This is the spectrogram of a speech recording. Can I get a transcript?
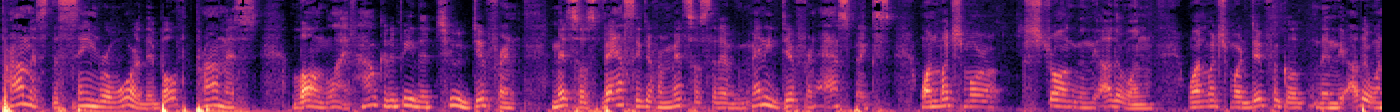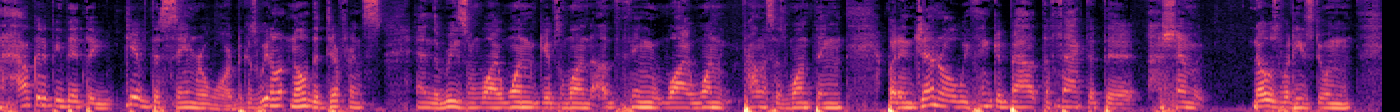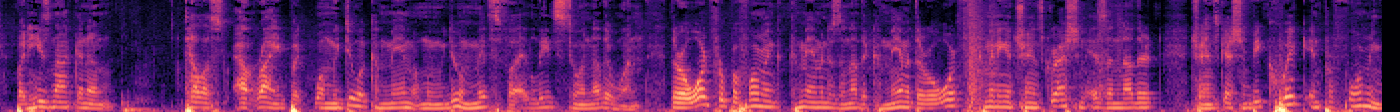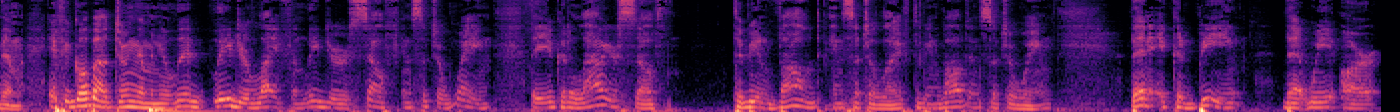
promise the same reward. They both promise long life. How could it be that two different mitzvahs, vastly different mitzvahs that have many different aspects, one much more strong than the other one, one much more difficult than the other one, how could it be that they give the same reward? Because we don't know the difference and the reason why one gives one other thing, why one promises one thing. But in general, we think about the fact that the Hashem knows what he's doing, but he's not going to tell us outright, but when we do a commandment, when we do a mitzvah, it leads to another one. The reward for performing a commandment is another commandment. The reward for committing a transgression is another transgression. Be quick in performing them. If you go about doing them and you lead, lead your life and lead yourself in such a way that you could allow yourself to be involved in such a life, to be involved in such a way, then it could be that we are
